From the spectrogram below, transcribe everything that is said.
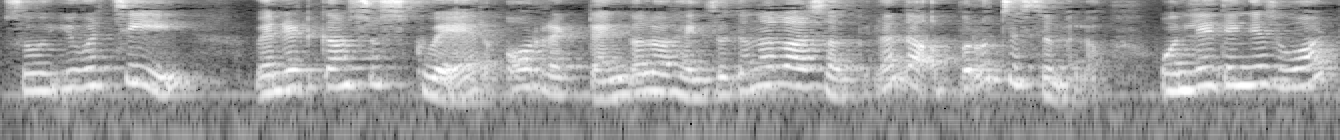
So you would see when it comes to square or rectangle or hexagonal or circular, the approach is similar. Only thing is what?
